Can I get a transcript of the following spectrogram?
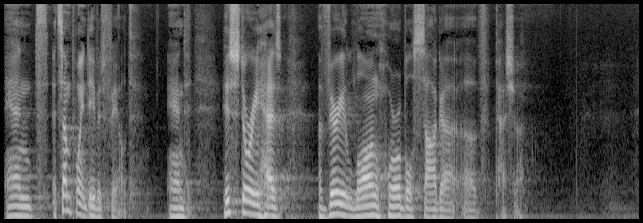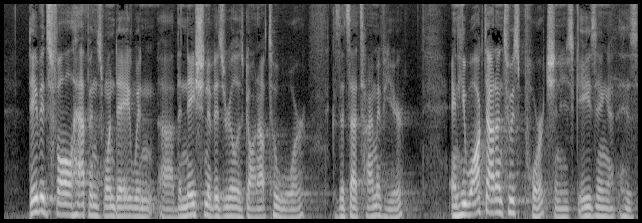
And at some point, David failed. And his story has a very long, horrible saga of Pesha. David's fall happens one day when uh, the nation of Israel has gone out to war, because it's that time of year. And he walked out onto his porch and he's gazing at his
